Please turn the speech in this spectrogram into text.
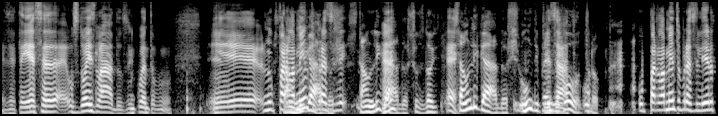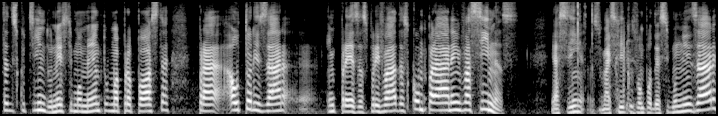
Quer dizer, tem essa, os dois lados. Enquanto é, no estão parlamento ligados, brasileiro. Estão ligados, é? os dois é. estão ligados, um depende Exato. do outro. O, o parlamento brasileiro está discutindo, neste momento, uma proposta para autorizar eh, empresas privadas comprarem vacinas. E assim, os mais ricos vão poder se imunizar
